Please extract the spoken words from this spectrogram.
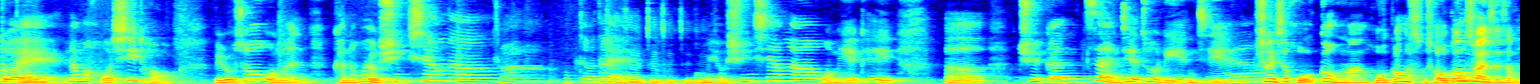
对对。那么火系统，比如说我们可能会有熏香啊，啊，对不对？对对对对对。我们有熏香啊，我们也可以呃去跟自然界做连接啊。所以是火供吗？火供，火供算是什么？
